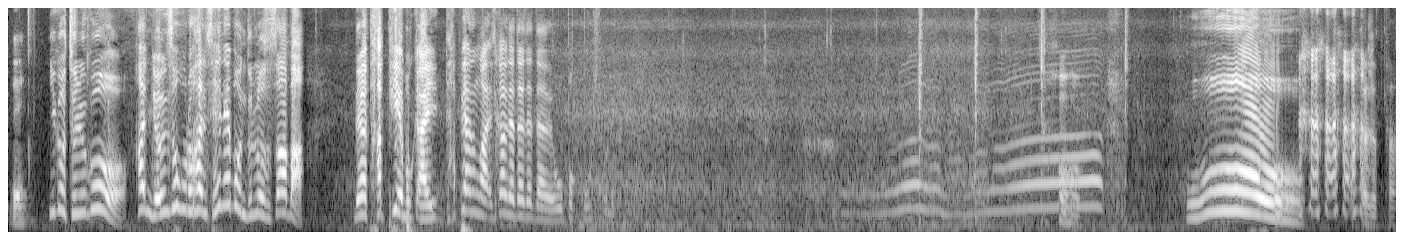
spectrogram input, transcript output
네. 이거 들고 한 연속으로 한 세네 번 눌러서 쏴봐. 내가 다 피해볼게. 아니 다 피하는 거 아니 잠깐만 나나나 옷 벗고 혹시 모르니까. 오 그러졌다.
